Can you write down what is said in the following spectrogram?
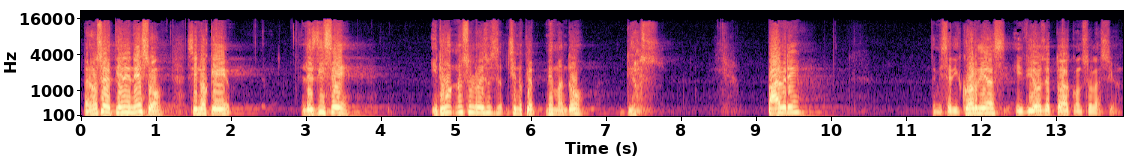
Pero no se detiene en eso, sino que les dice, y no, no solo eso, sino que me mandó Dios. Padre de misericordias y Dios de toda consolación.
